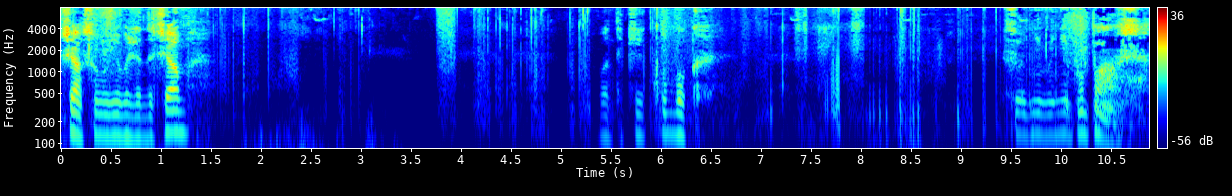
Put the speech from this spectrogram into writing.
часу моїм глядачам. Ось такий кубок сьогодні мені попався.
